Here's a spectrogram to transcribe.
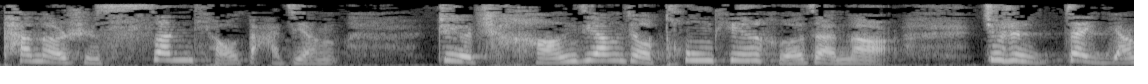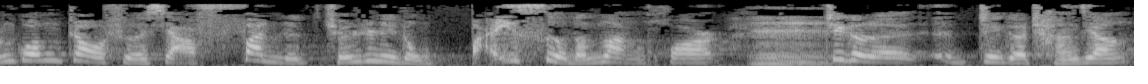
它那儿是三条大江。这个长江叫通天河，在那儿，就是在阳光照射下泛着全是那种白色的浪花儿。嗯。这个呃这个长江，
